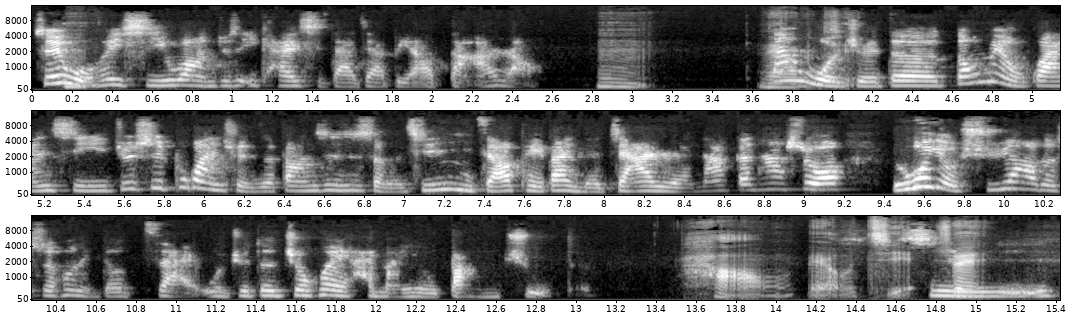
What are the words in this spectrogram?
所以我会希望就是一开始大家不要打扰，嗯。但我觉得都没有关系，就是不管选择方式是什么，其实你只要陪伴你的家人啊，跟他说，如果有需要的时候你都在，我觉得就会还蛮有帮助的。好，了解。是，所以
